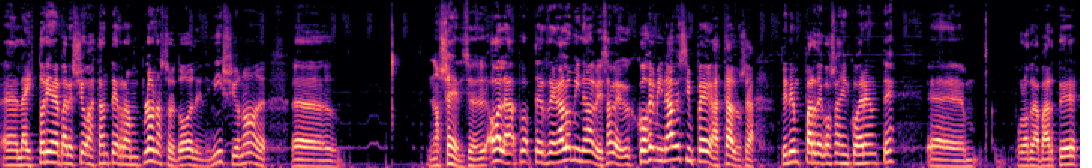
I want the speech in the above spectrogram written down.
Eh, la historia me pareció bastante ramplona, sobre todo en el inicio, ¿no? no sé, dice, hola, te regalo mi nave, ¿sabes? Coge mi nave sin pegas, tal. O sea, tiene un par de cosas incoherentes. Por otra parte,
